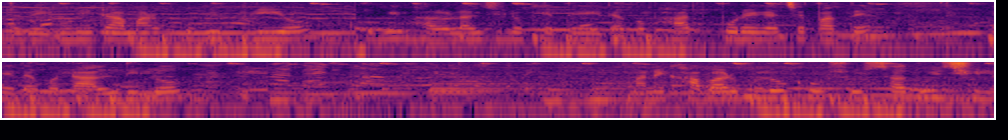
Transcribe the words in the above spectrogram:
তো বেগুনিটা আমার খুবই প্রিয়, খুবই ভালো লাগছিল খেতে। এই দেখো ভাত পড়ে গেছে পাতে। এই দেখো ডাল দিল। মানে খাবারগুলো খুব সুস্বাদুই ছিল।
